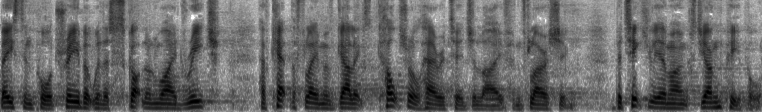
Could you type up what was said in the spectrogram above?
based in Portree but with a Scotland-wide reach, have kept the flame of Gaelic's cultural heritage alive and flourishing, particularly amongst young people.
